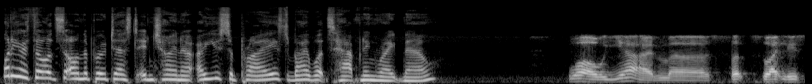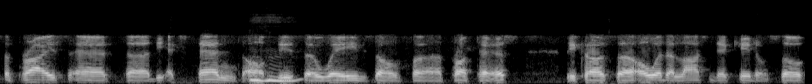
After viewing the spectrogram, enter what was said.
What are your thoughts on the protest in China? Are you surprised by what's happening right now? Well, yeah, I'm uh, slightly surprised at uh, the extent of mm-hmm. these uh, waves of uh, protests because uh, over the last decade or so,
